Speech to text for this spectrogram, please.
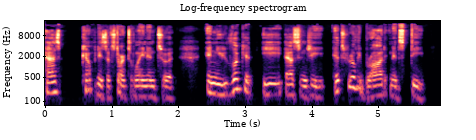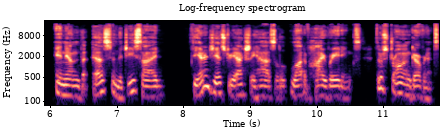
as companies have started to lean into it and you look at E, S, and G, it's really broad and it's deep. And on the S and the G side, the energy industry actually has a lot of high ratings. They're strong on governance.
